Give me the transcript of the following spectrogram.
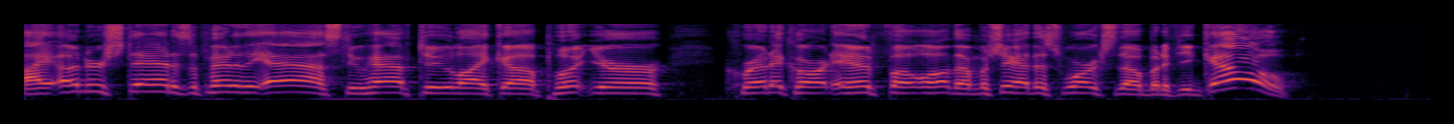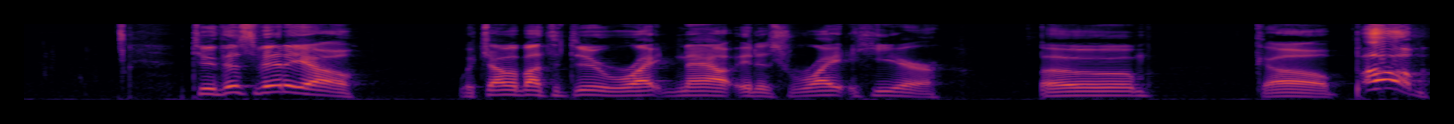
I understand it's a pain in the ass to have to like uh, put your credit card info on there. I'm gonna show you how this works though. But if you go to this video, which I'm about to do right now, it is right here. Boom, go, boom.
